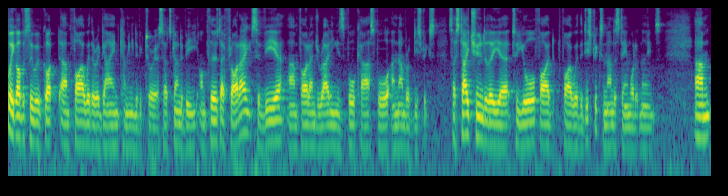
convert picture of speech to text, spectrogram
week, obviously, we've got um, fire weather again coming into Victoria. So it's going to be on Thursday, Friday. Severe um, fire danger rating is forecast for a number of districts. So stay tuned to the uh, to your fire, fire weather districts and understand what it means. Um,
